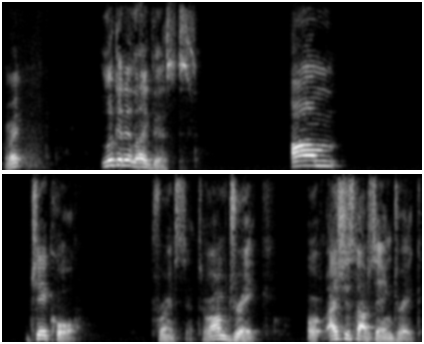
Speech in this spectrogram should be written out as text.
right? Look at it like this. Um, J. Cole for instance, or I'm Drake, or I should stop saying Drake.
